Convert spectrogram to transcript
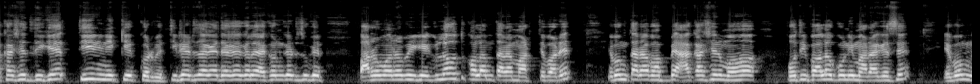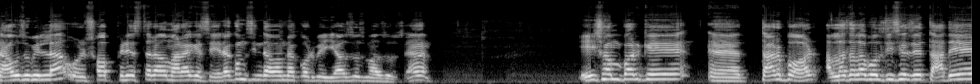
আকাশের দিকে তীর নিক্ষেপ করবে, তীরের জায়গায় দেখা গেল এখনকার যুগের পারমাণবিক এগুলোও কলাম তারা মারতে পারে এবং তারা ভাববে আকাশের মহা প্রতিপালক উনি মারা গেছে। এবং নাউজুবিল্লাহ, ওর সব ফেরেস্তারাও মারা গেছে। এরকম চিন্তা ভাবনা করবে ইয়াজুজ মাহুজুজ হ্যাঁ? এই সম্পর্কে তারপর আল্লাহ তালা বলতেছে যে তাদের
